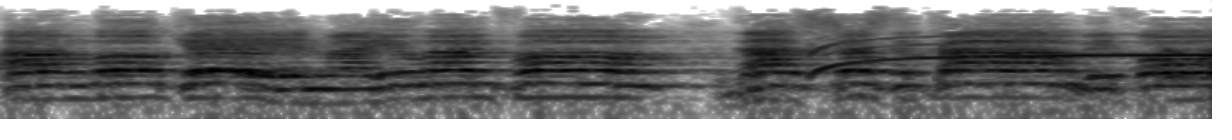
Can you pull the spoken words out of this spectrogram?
I'm okay in my human form. That's just before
